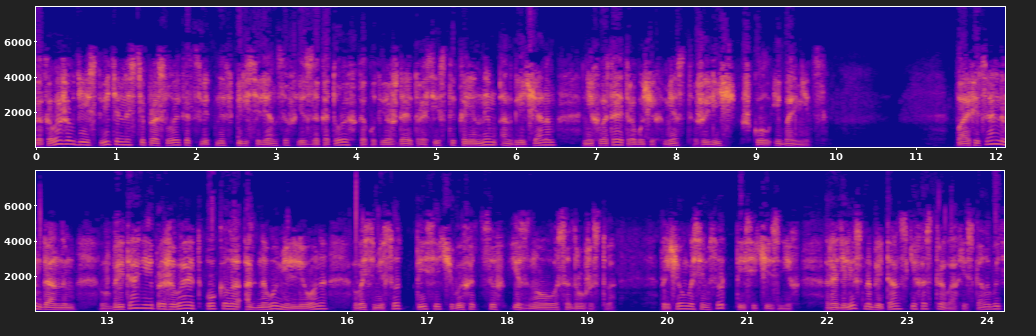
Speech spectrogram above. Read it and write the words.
Какова же в действительности прослойка цветных переселенцев, из-за которых, как утверждают расисты, коренным англичанам не хватает рабочих мест, жилищ, школ и больниц? По официальным данным, в Британии проживает около 1 миллиона 800 тысяч выходцев из нового Содружества – причем 800 тысяч из них родились на Британских островах и, стало быть,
